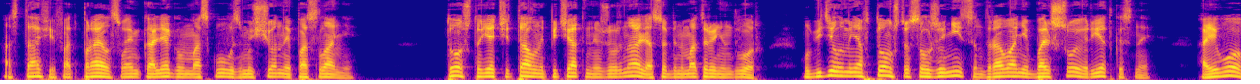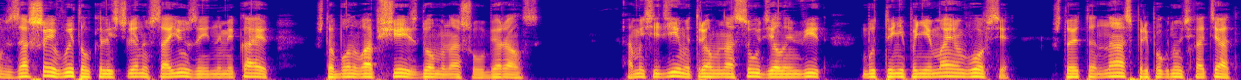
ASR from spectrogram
Астафьев отправил своим коллегам в Москву возмущенное послание. То, что я читал напечатанное в журнале, особенно «Матрёнин двор», убедило меня в том, что Солженицын дарование большое, редкостное, а его в зашей вытолкали из членов Союза и намекают, чтобы он вообще из дома нашего убирался. А мы сидим и трем в носу, делаем вид, будто не понимаем вовсе, что это нас припугнуть хотят.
